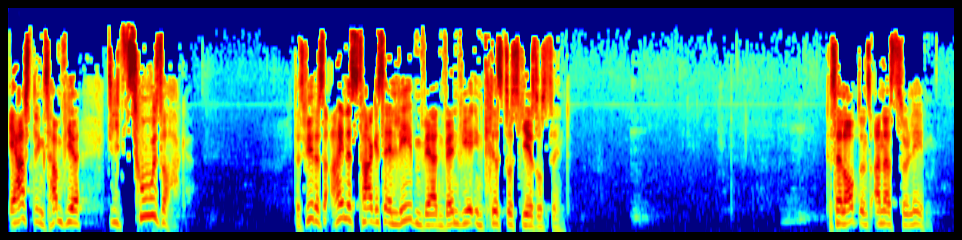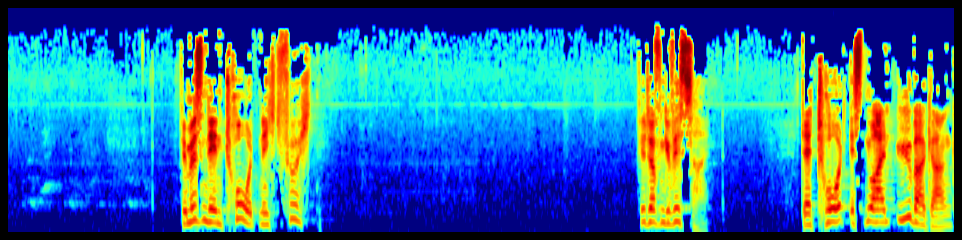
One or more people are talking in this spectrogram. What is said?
Erstlings haben wir die Zusage, dass wir das eines Tages erleben werden, wenn wir in Christus Jesus sind. Das erlaubt uns anders zu leben. Wir müssen den Tod nicht fürchten. Wir dürfen gewiss sein, der Tod ist nur ein Übergang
